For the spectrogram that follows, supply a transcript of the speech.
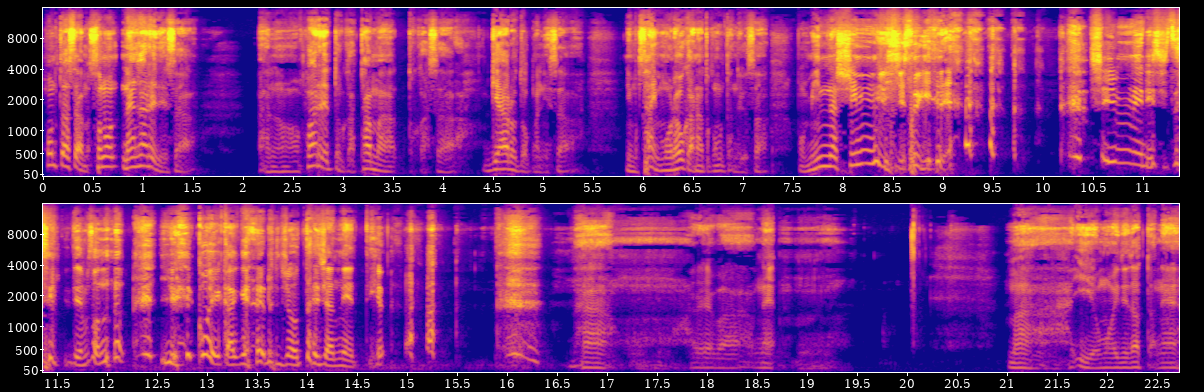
本当はさ、その流れでさ、あの、ファレとかタマとかさ、ギャロとかにさ、にもサインもらおうかなとか思ったんだけどさ、もうみんなしんみりしすぎて。しんみりしすぎて、そんな、声かけられる状態じゃねえっていう。なあ、あれはね、うん、まあ、いい思い出だったね。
